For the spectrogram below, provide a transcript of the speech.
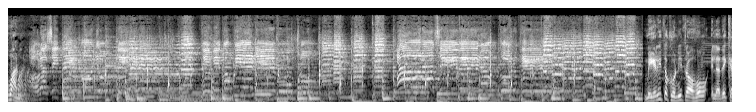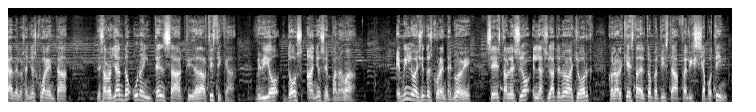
cubano. Ahora sí te voy a... Miguelito Cuní trabajó en la década de los años 40 desarrollando una intensa actividad artística. Vivió dos años en Panamá. En 1949 se estableció en la ciudad de Nueva York con la orquesta del trompetista Félix Chapotín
